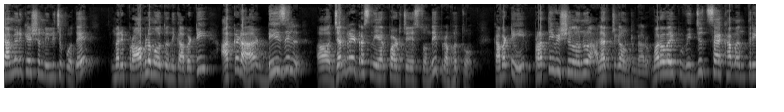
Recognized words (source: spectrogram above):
కమ్యూనికేషన్ నిలిచిపోతే మరి ప్రాబ్లం అవుతుంది కాబట్టి అక్కడ డీజిల్ జనరేటర్స్ని ఏర్పాటు చేస్తుంది ప్రభుత్వం. కాబట్టి ప్రతి విషయంలోనూ అలర్ట్గా ఉంటున్నారు. మరోవైపు విద్యుత్ శాఖ మంత్రి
